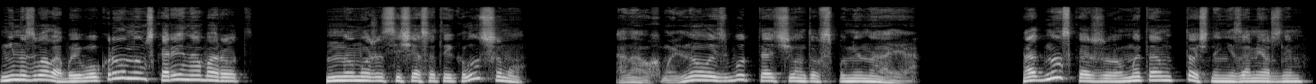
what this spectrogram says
Не назвала бы его укромным, скорее наоборот. Но, может, сейчас это и к лучшему?» Она ухмыльнулась, будто о чем-то вспоминая. «Одно скажу, мы там точно не замерзнем.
